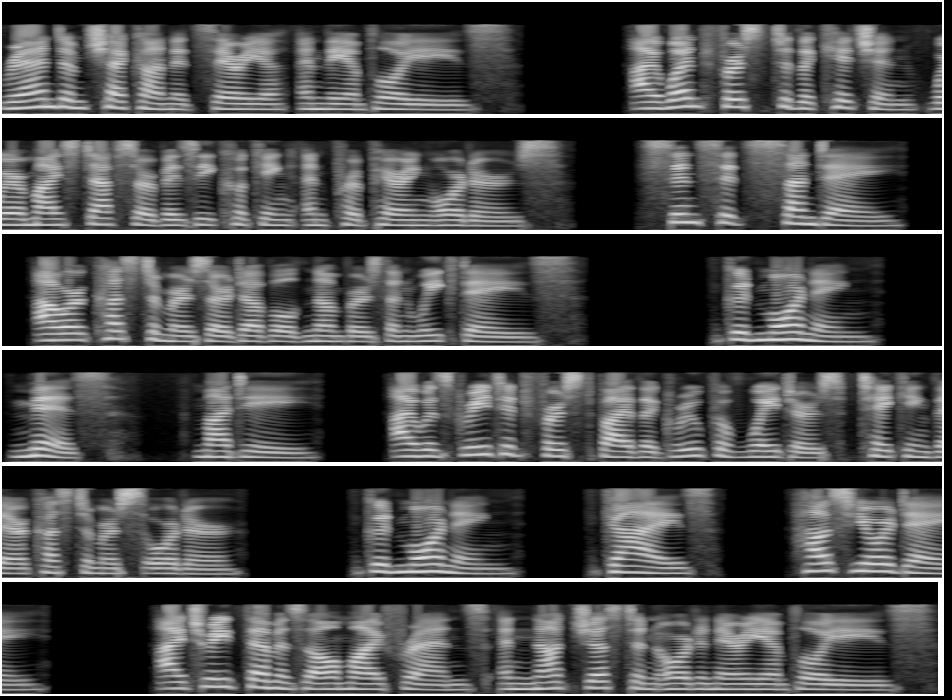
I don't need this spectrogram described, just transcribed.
Random check on its area and the employees. I went first to the kitchen where my staffs are busy cooking and preparing orders. Since it's Sunday, our customers are doubled numbers than weekdays. Good morning, Miss Madi. I was greeted first by the group of waiters taking their customers' order. Good morning, guys. How's your day? I treat them as all my friends and not just an ordinary employees.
